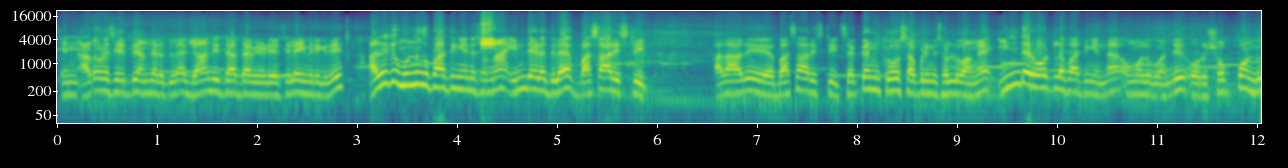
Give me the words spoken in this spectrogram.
என் அதோட சேர்த்து அந்த இடத்துல காந்தி தாத்தாவினுடைய சிலையும் இருக்குது அதுக்கு முன்னுக்கு பாத்தீங்கன்னு சொன்னா இந்த இடத்துல பசாரி ஸ்ட்ரீட் அதாவது பசார் ஸ்ட்ரீட் செகண்ட் க்ரோஸ் அப்படின்னு சொல்லுவாங்க. இந்த ரோட்டில் பார்த்தீங்கன்னா உங்களுக்கு வந்து ஒரு ஷொப் ஒன்று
